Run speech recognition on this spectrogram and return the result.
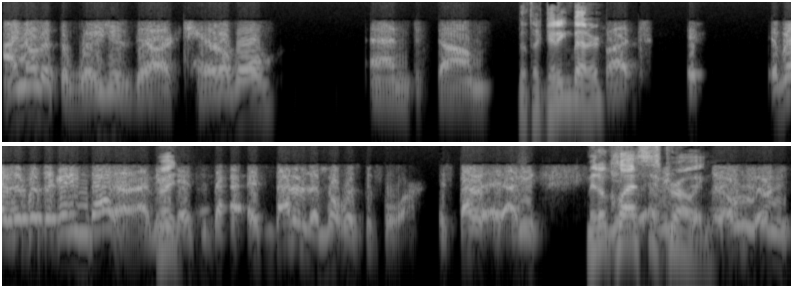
I know that the wages there are terrible, and um, But they're getting better. but but, but they're getting better. I mean, Right. it's it's better than what was before. It's better. I mean, Middle class I is mean, growing. They're only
